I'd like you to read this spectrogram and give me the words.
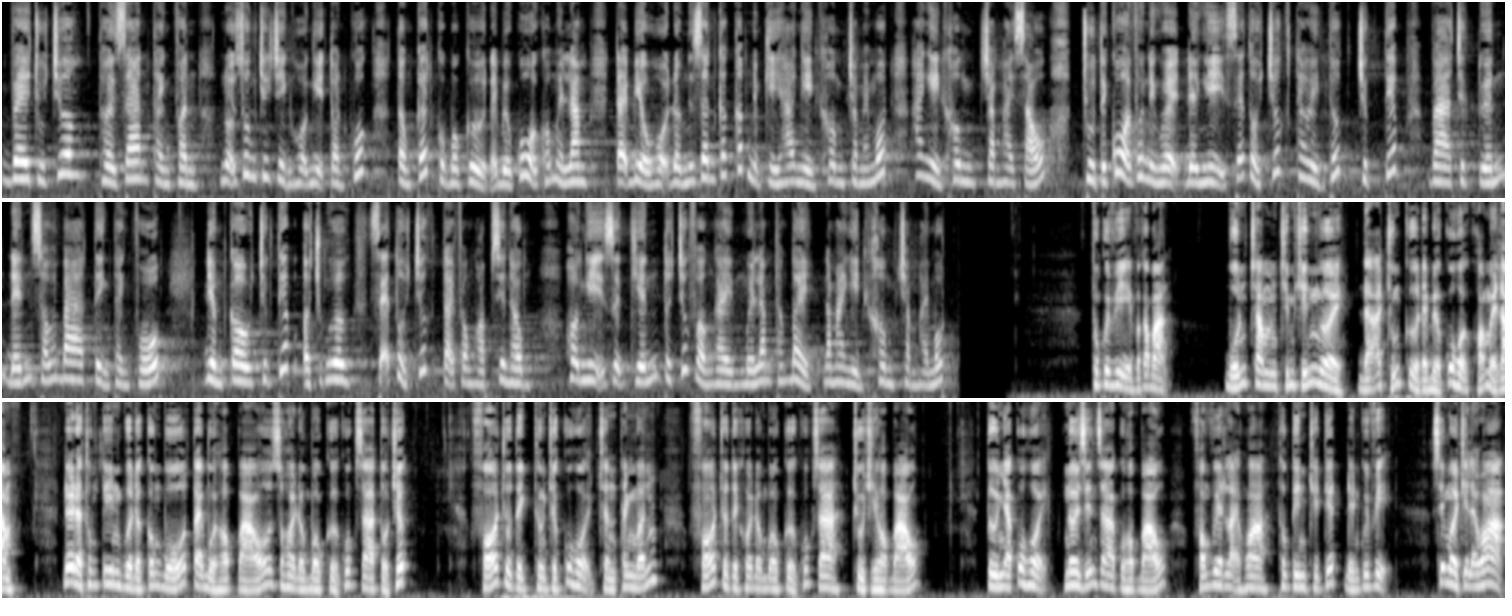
Về chủ trương, thời gian, thành phần, nội dung chương trình hội nghị toàn quốc, tổng kết cuộc bầu cử đại biểu Quốc hội khóa 15, đại biểu Hội đồng Nhân dân các cấp nhiệm kỳ 2021-2026, Chủ tịch Quốc hội Vương Đình Huệ đề nghị sẽ tổ chức theo hình thức trực tiếp và trực tuyến đến 63 tỉnh, thành phố. Điểm cầu trực tiếp ở Trung ương sẽ tổ chức tại phòng họp Diên Hồng. Hội nghị dự kiến tổ chức vào ngày 15 tháng 7 năm 2021. Thưa quý vị và các bạn, 499 người đã trúng cử đại biểu Quốc hội khóa 15. Đây là thông tin vừa được công bố tại buổi họp báo do Hội đồng bầu cử quốc gia tổ chức. Phó Chủ tịch Thường trực Quốc hội Trần Thanh Mẫn, Phó Chủ tịch Hội đồng bầu cử quốc gia chủ trì họp báo. Từ nhà Quốc hội, nơi diễn ra cuộc họp báo, phóng viên Lại Hoa thông tin chi tiết đến quý vị. Xin mời chị Lại Hoa ạ.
